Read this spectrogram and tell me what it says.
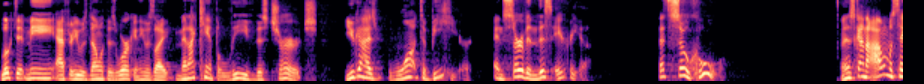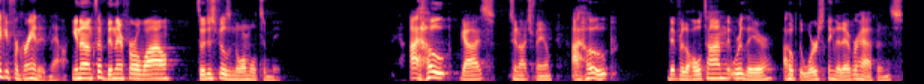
looked at me after he was done with his work, and he was like, "Man, I can't believe this church. You guys want to be here and serve in this area. That's so cool." And it's kind of I almost take it for granted now, you know, because I've been there for a while, so it just feels normal to me. I hope, guys, Notch fam, I hope that for the whole time that we're there, I hope the worst thing that ever happens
